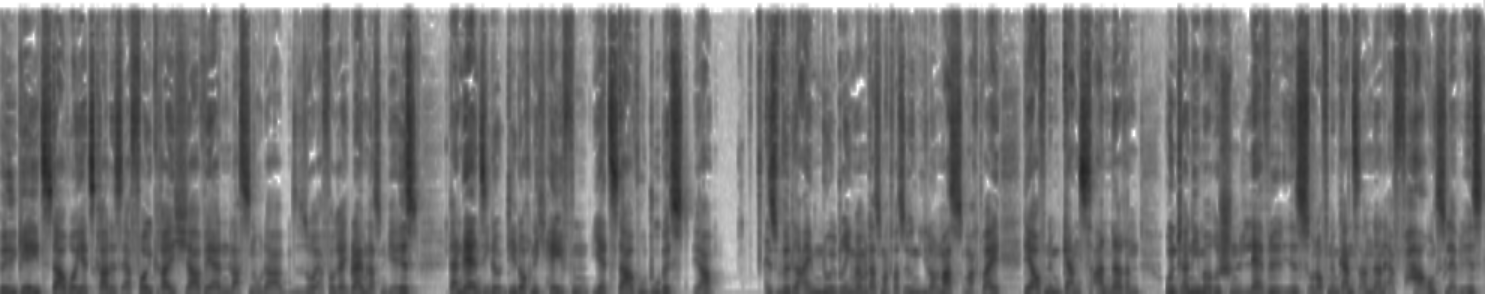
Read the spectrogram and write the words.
Bill Gates, da wo er jetzt gerade ist, erfolgreicher werden lassen oder so erfolgreich bleiben lassen, wie er ist, dann werden sie dir doch nicht helfen, jetzt da, wo du bist, ja es würde einem null bringen, wenn man das macht, was irgendein Elon Musk macht, weil der auf einem ganz anderen unternehmerischen Level ist und auf einem ganz anderen Erfahrungslevel ist,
